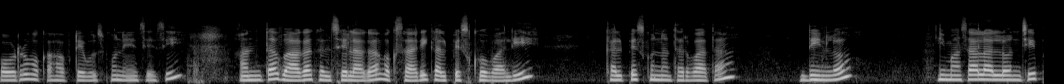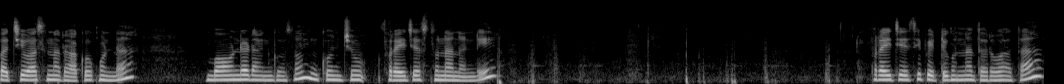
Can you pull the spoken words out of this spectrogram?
పౌడర్ ఒక హాఫ్ టేబుల్ స్పూన్ వేసేసి అంతా బాగా కలిసేలాగా ఒకసారి కలిపేసుకోవాలి. కలిపేసుకున్న తర్వాత దీనిలో ఈ మసాలాల్లోంచి పచ్చివాసన రాకోకుండా బాగుండడానికి కోసం ఇంకొంచెం ఫ్రై చేస్తున్నానండి. ఫ్రై చేసి పెట్టుకున్న తర్వాత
